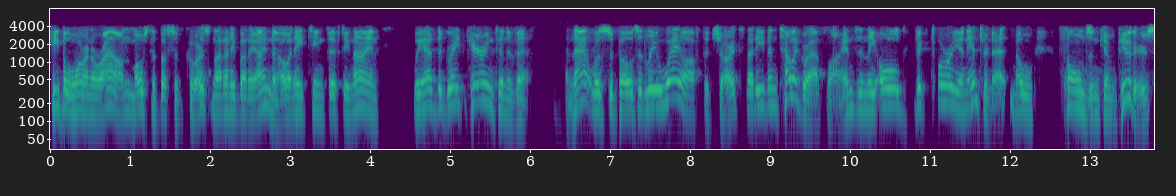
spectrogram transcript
People weren't around, most of us, of course, not anybody I know. In 1859, we had the Great Carrington event. And that was supposedly way off the charts that even telegraph lines in the old Victorian internet, no phones and computers,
